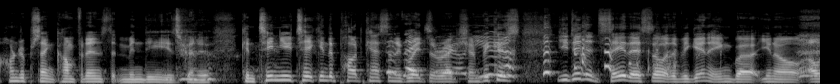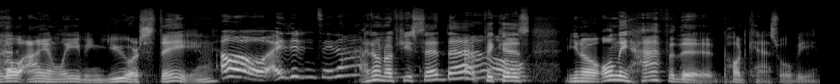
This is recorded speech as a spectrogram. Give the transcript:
100% confidence that Mindy is going to continue taking the podcast in a great direction Yeah. because you didn't say this though at the beginning, but you know, although I am leaving, you are staying. Oh, I didn't say that. I don't know if you said that Oh. because you know, only half of the podcast will be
